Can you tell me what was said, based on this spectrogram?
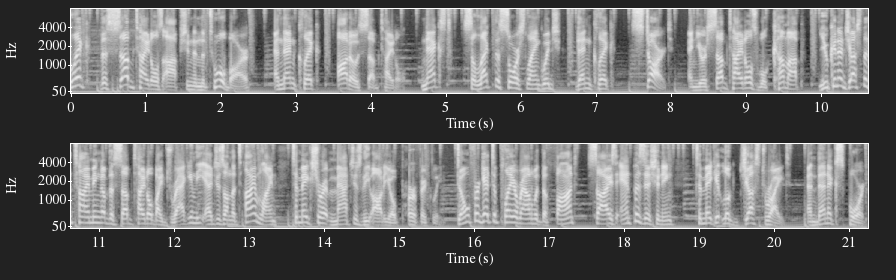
Click the Subtitles option in the toolbar, and then click Auto Subtitle. Next, select the source language, then click Start, and your subtitles will come up. You can adjust the timing of the subtitle by dragging the edges on the timeline to make sure it matches the audio perfectly. Don't forget to play around with the font, size, and positioning to make it look just right, and then export.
